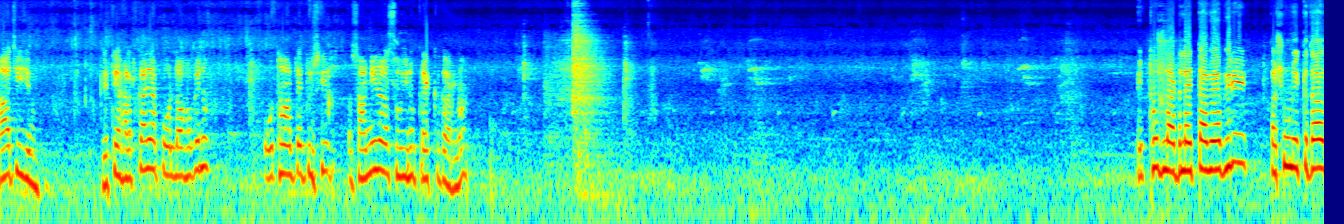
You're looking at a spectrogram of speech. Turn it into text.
ਆਹ ਚੀਜ਼ ਨੂੰ, ਜਿੱਥੇ ਹਲਕਾ ਜਿਹਾ ਪੋਲਾ ਹੋਵੇ ਨਾ, ਉਹ ਥਾਂ ਤੇ ਤੁਸੀਂ ਆਸਾਨੀ ਨਾਲ ਸੂਈ ਨੂੰ ਪ੍ਰਿਕ ਕਰਨਾ। ਇੱਥੋਂ ਬਲੱਡ ਲੈਤਾ ਹੋਇਆ ਵੀਰੇ, ਪਸ਼ੂ ਨੂੰ ਇੱਕ ਤਾਂ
